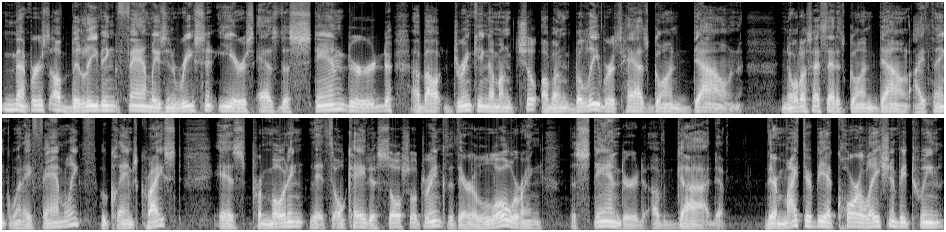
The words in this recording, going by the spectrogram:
members of believing families in recent years as the standard about drinking among, among believers has gone down. Notice I said it's gone down. I think when a family who claims Christ is promoting that it's okay to social drink, that they're lowering the standard of God. There might there be a correlation between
